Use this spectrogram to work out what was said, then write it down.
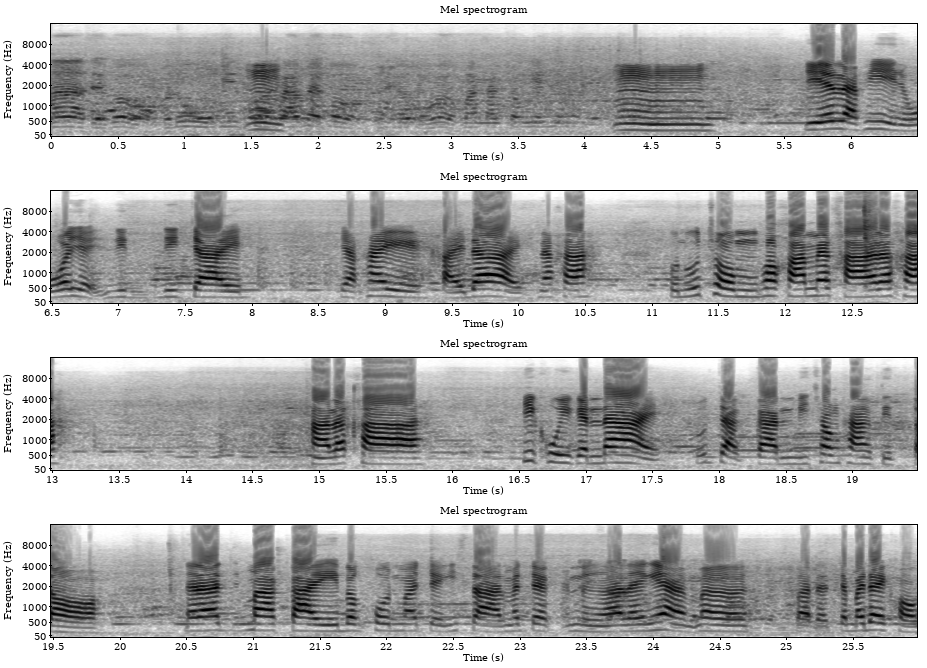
มาแต่ก็มาดูที่อืมราคาแม่ก็แต่ว่ามาทางช่องเย็นเนี่ยอืม ดีแล้วล่ะพี่หนูว่าอย่าดีดีใจ อยากให้ขายได้นะคะ คุณผู้ชมพ่อค้าแม่ค้านะคะ หาราคาที่คุยกันได้ รู้จักกันมีช่องทางติดต่อนะคะมาไกลบางคนมาจากอีสานมาจากเหนืออะไรเงี้ยเออแต่จะไม่ได้ของ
